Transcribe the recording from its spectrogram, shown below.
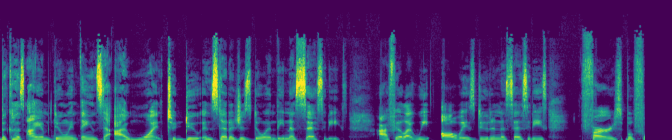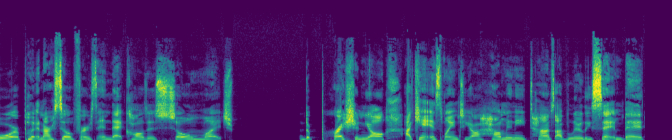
because I am doing things that I want to do instead of just doing the necessities. I feel like we always do the necessities first before putting ourselves first, and that causes so much depression, y'all. I can't explain to y'all how many times I've literally sat in bed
